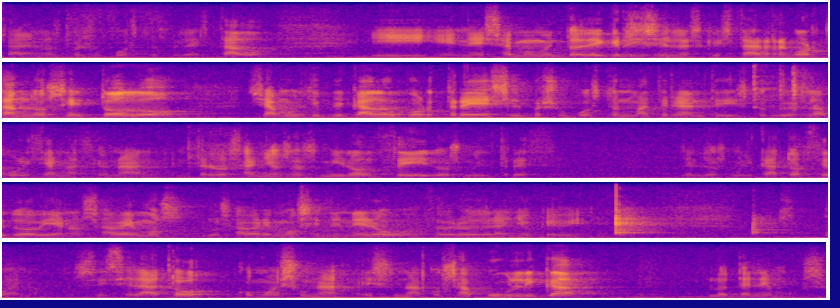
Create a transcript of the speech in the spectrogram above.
sale en los presupuestos del Estado, y en ese momento de crisis en el que está recortándose todo, se ha multiplicado por tres el presupuesto en material antidisturbios de la Policía Nacional, entre los años 2011 y 2013. Del 2014 todavía no sabemos, lo sabremos en enero o en febrero del año que viene. Bueno, ese dato, como es una, es una cosa pública, lo tenemos.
